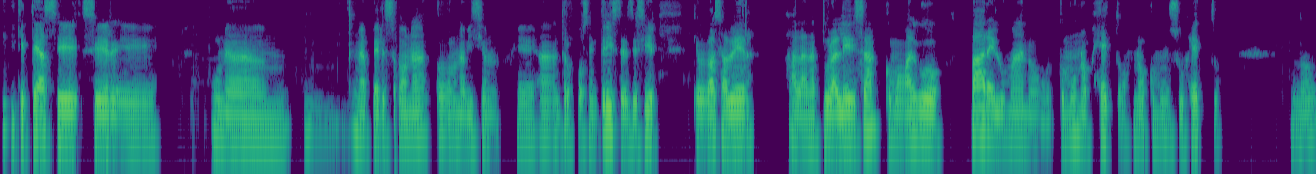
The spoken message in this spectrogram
y que te hace ser eh, una, una persona con una visión eh, antropocentrista, es decir, que vas a ver a la naturaleza como algo para el humano como un objeto, no como un sujeto. ¿no?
